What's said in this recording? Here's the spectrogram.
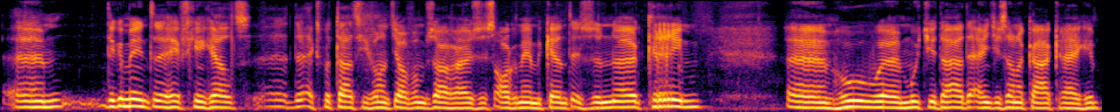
Ehm, de gemeente heeft geen geld. Eh, de exploitatie van het Jan van Bezouwhuis is algemeen bekend, is een eh crime. Ehm, hoe eh, moet je daar de eindjes aan elkaar krijgen?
